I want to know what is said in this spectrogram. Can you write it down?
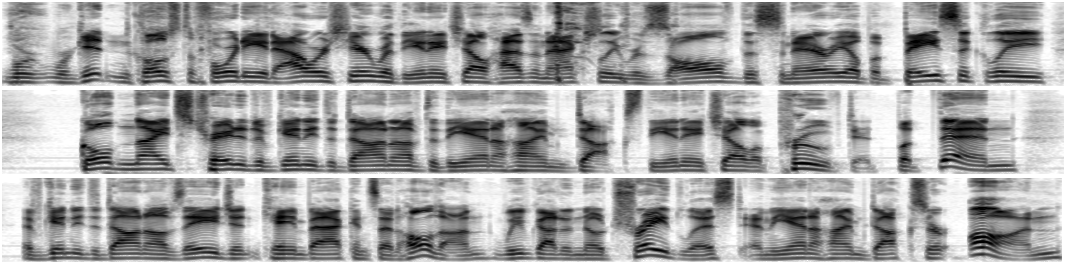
we're we're getting close to 48 hours here, where the NHL hasn't actually resolved the scenario. But basically, Golden Knights traded Evgeny Dadonov to the Anaheim Ducks. The NHL approved it, but then Evgeny Dadonov's agent came back and said, "Hold on, we've got a no trade list, and the Anaheim Ducks are on."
